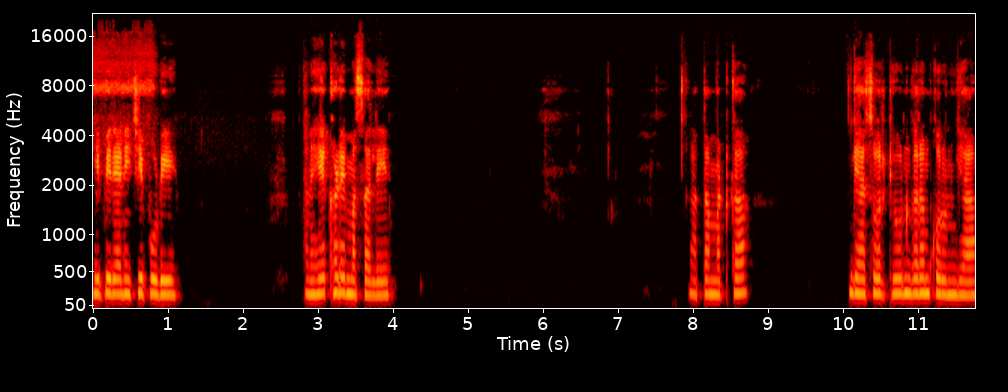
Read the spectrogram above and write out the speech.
ही बिर्याणीची पुडी आणि हे खडे मसाले. आता मटका गॅसवर ठेवून गरम करून घ्या.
